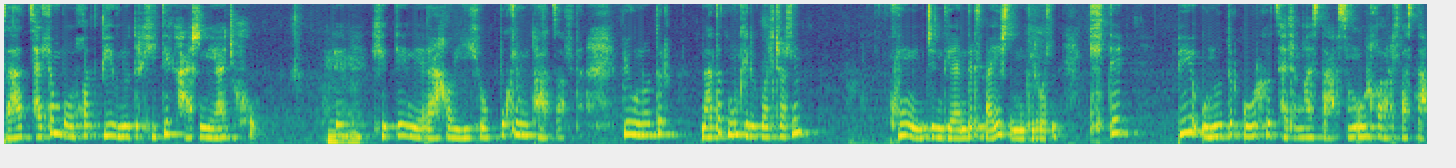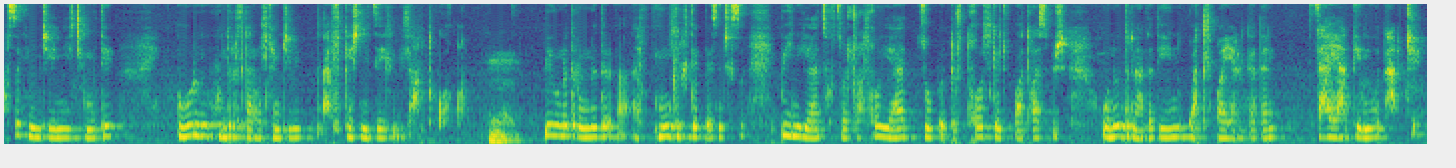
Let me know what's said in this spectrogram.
за цалин буухад би өнөөдөр хэдийг хааш нь яаж өгөх вэ? Тэ хэдийн яг уу ийх бүх юм тооцоол та. Би өнөөдөр надад мөнгө хэрэг болж болно. Хүн энэ чинь тэгээ амьдрал баян шүү мөнгө хэрэг болно. Гэхдээ би өнөөдөр өөрийнхөө цалингаас давсан, өөрийнхөө орлогоос давсан хэмжээний ч юм уу тий өөрийгөө хүндрэлд оруулах хэмжээний аппликейшны зээл мэл авдаггүй байхгүй. Би өнөөдөр өнөөдөр мөнгө хэрэгтэй байсан ч гэсэн би энийг яаж зохицуулж болох вэ? Яаж зөв удирдахуул гэж бодгоос биш. Өнөөдөр надад энэ гутал гоё ярагдаад байна. За яадаг нүуд авчи.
